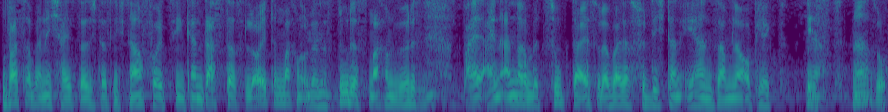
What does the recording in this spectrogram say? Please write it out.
Was aber nicht heißt, dass ich das nicht nachvollziehen kann, dass das Leute machen Mhm. oder dass du das machen würdest, weil ein anderer Bezug da ist oder weil das für dich dann eher ein Sammlerobjekt ist. Ne? So.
